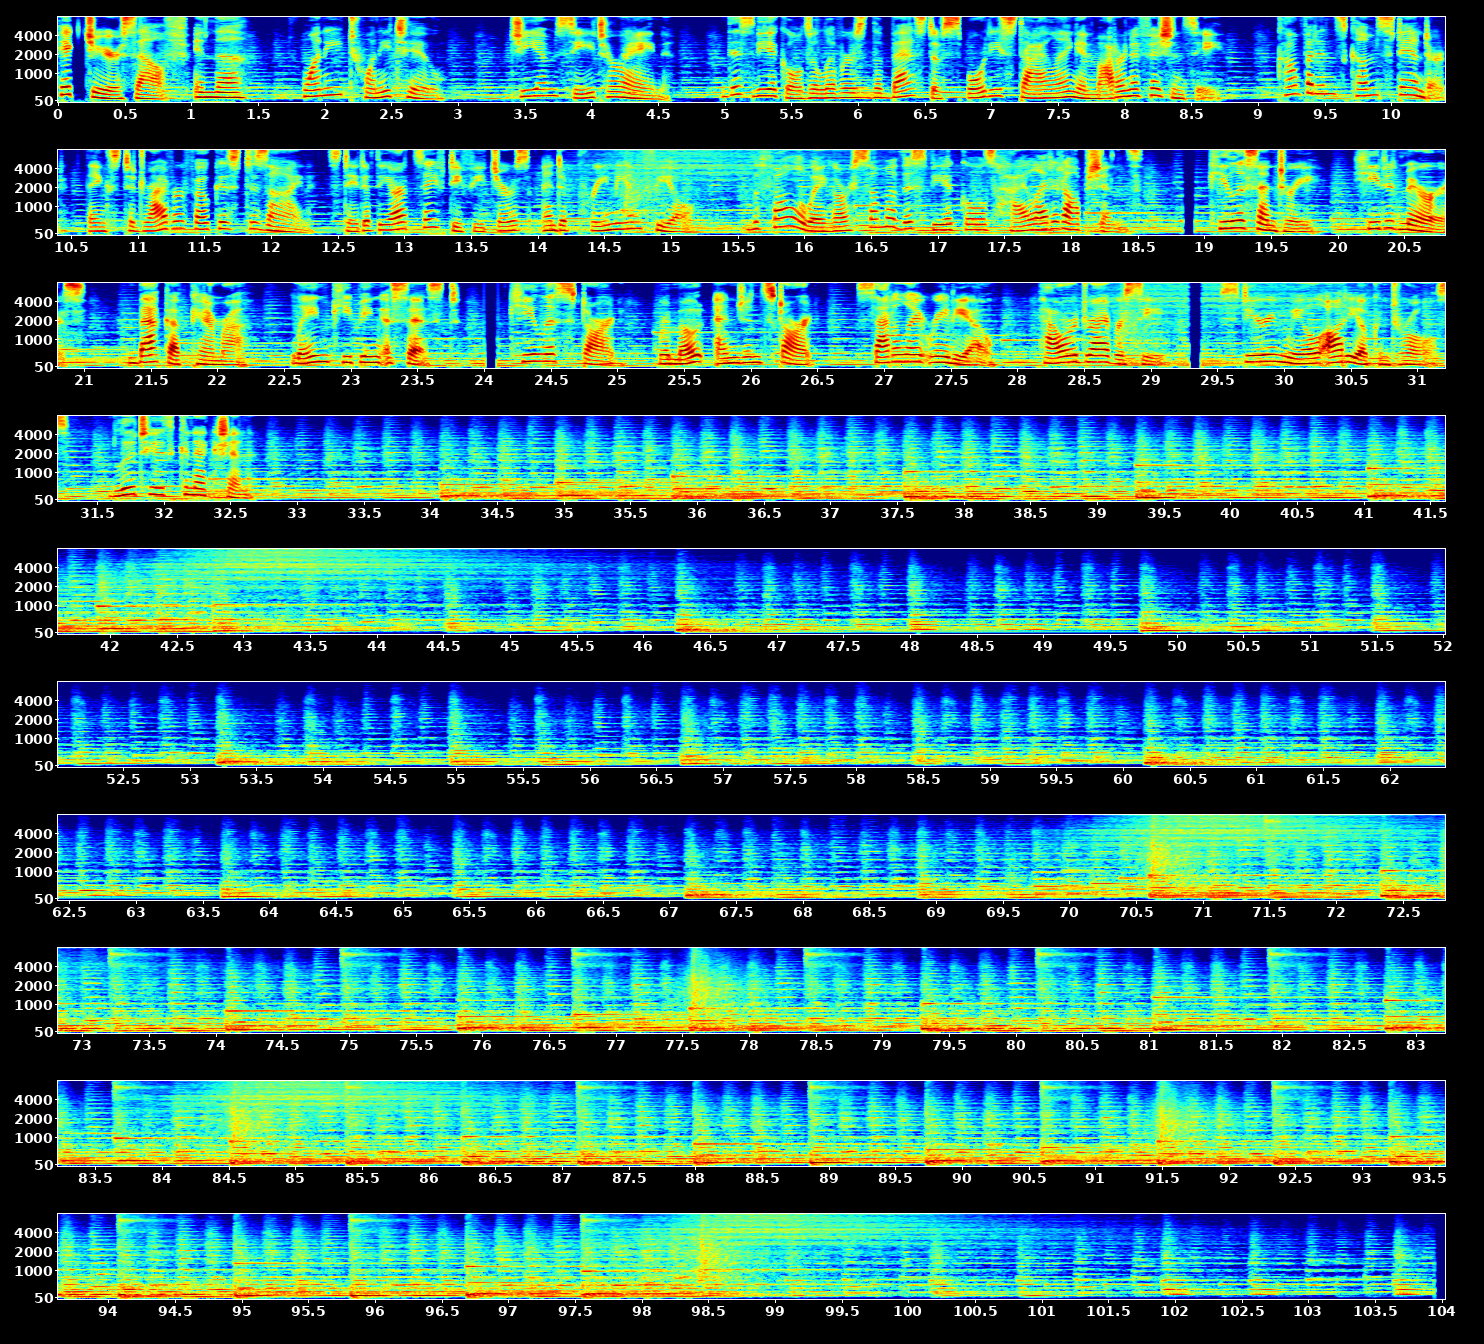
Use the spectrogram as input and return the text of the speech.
Picture yourself in the 2022 GMC Terrain. This vehicle delivers the best of sporty styling and modern efficiency. Confidence comes standard thanks to driver-focused design, state-of-the-art safety features, and a premium feel. The following are some of this vehicle's highlighted options. Keyless entry, heated mirrors, backup camera, lane keeping assist, keyless start, remote engine start, satellite radio, power driver seat, steering wheel audio controls, Bluetooth connection,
